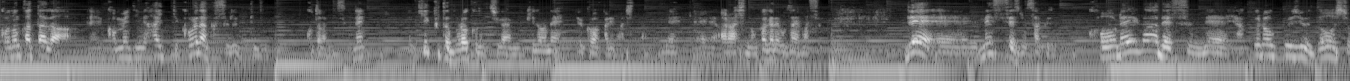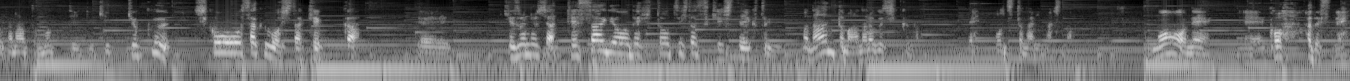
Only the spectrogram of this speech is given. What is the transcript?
この方が、コミュニティに入ってこれなくするっていうことなんですよね。キックとブロックの違いも昨日ね、よくわかりました。ね、えー、嵐のおかげでございます。で、えー、メッセージの削除。これがですね、160どうしようかなと思っていて、結局、試行錯誤した結果、えー、結論としては手作業で一つ一つ消していくという、まあ、なんともアナログチックな、ね、オチとなりました。もうね、えー、後半はですね、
